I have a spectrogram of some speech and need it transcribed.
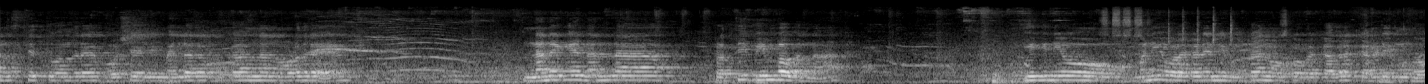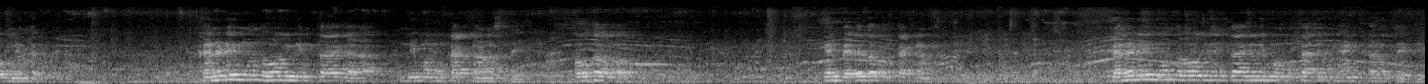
ಅನಿಸ್ತಿತ್ತು ಅಂದರೆ ಬಹುಶಃ ನಿಮ್ಮೆಲ್ಲರ ಮುಖವನ್ನು ನೋಡಿದ್ರೆ ನನಗೆ ನನ್ನ ಪ್ರತಿಬಿಂಬವನ್ನು ಈಗ ನೀವು ಮನೆ ಒಳಗಡೆ ನಿಮ್ಮ ಮುಖ ನೋಡ್ಕೋಬೇಕಾದ್ರೆ ಕನ್ನಡಿ ಮುಂದೆ ಹೋಗಿ ನಿಂತಿರ್ತೀವಿ ಕನ್ನಡಿ ಮುಂದೆ ಹೋಗಿ ನಿಂತಾಗ ನಿಮ್ಮ ಮುಖ ಕಾಣಿಸ್ತೆ. ಹೌದಲ್ಲ ಏನು ಬೇರೆದವ್ರ ಮುಖ ಕಾಣಿಸ್ತೆ? ಕನ್ನಡಿ ಮುಂದೆ ಹೋಗಿ ನಿಂತಾಗ ನಿಮ್ಮ ಮುಖ ನಿಮ್ಗೆ ಹೆಂಗೆ ಕಾಣ್ತೈತಿ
